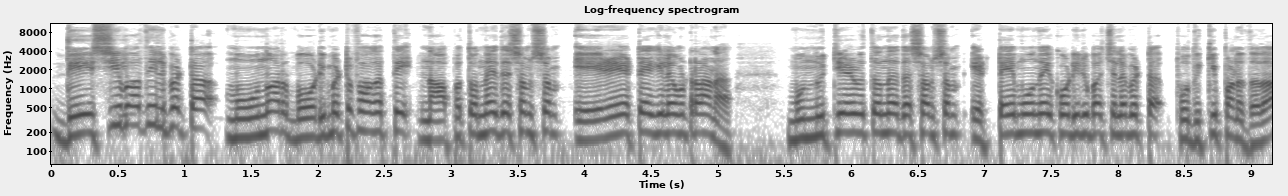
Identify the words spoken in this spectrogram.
ദേശീയപാതയിൽപ്പെട്ട മൂന്നാർ ബോഡിമെട്ട് ഭാഗത്തെ നാൽപ്പത്തൊന്ന് ദശാംശം ഏഴ് എട്ട് കിലോമീറ്ററാണ് മുന്നൂറ്റി എഴുപത്തൊന്ന് ദശാംശം എട്ട് മൂന്ന് കോടി രൂപ ചെലവിട്ട് പുതുക്കി പണിതത്.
